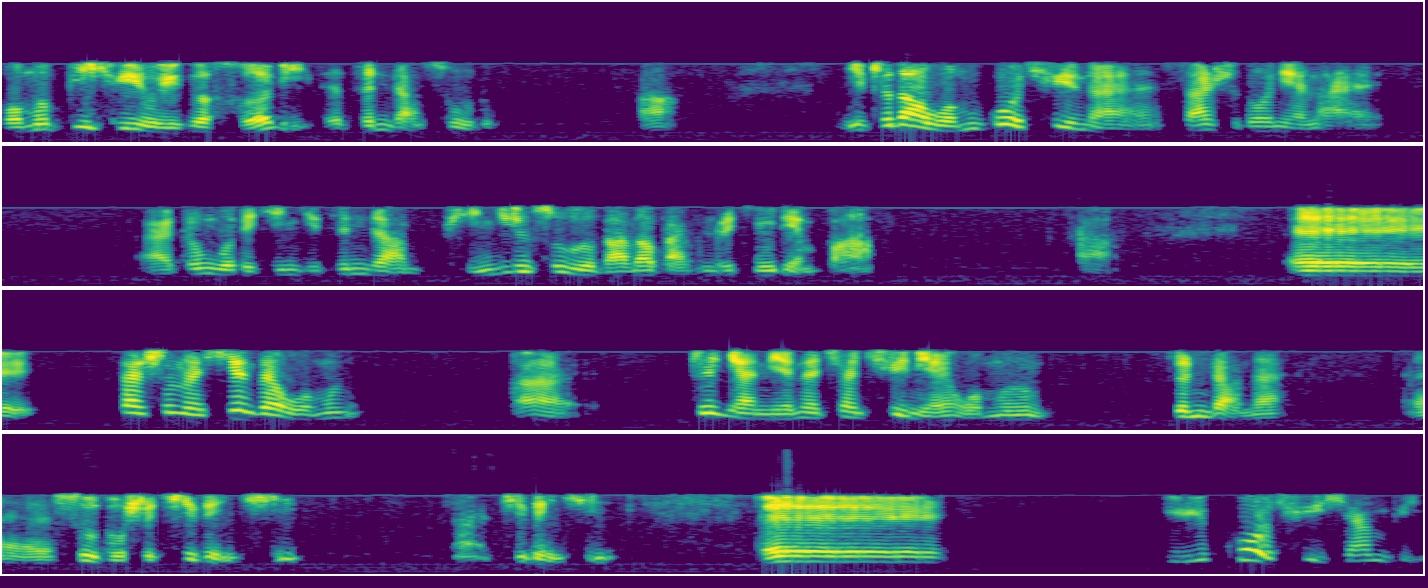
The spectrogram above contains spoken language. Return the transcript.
我们必须有一个合理的增长速度，啊，你知道我们过去呢三十多年来，啊、中国的经济增长平均速度达到百分之九点八，啊，呃，但是呢，现在我们啊，这两年呢，像去年我们增长呢，呃，速度是七点七，啊，七点七，呃，与过去相比，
